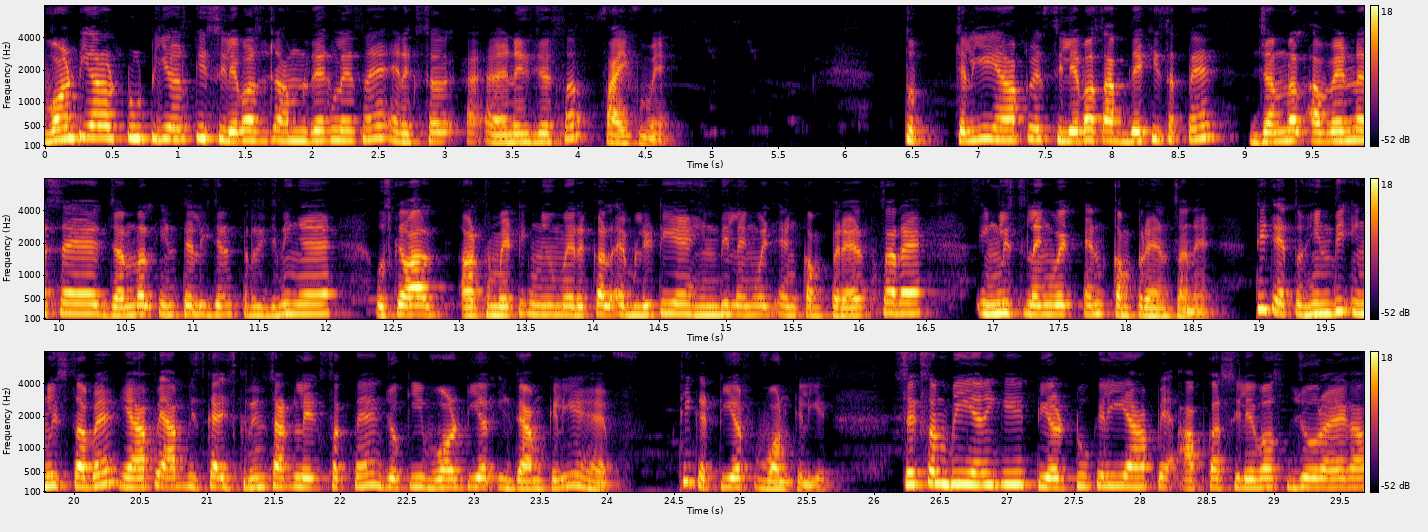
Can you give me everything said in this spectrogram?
वन टीयर और टू टीयर की सिलेबस जो हम देख लेते हैं एनेक्सर एनेक्जेसर फाइव में। तो चलिए, यहाँ पे सिलेबस आप देख ही सकते हैं। जनरल अवेयरनेस है, जनरल इंटेलिजेंट रीजनिंग है, उसके बाद अर्थमेटिक, न्यूमेरिकल एबिलिटी है, हिंदी लैंग्वेज एंड कंप्रहेंसन है, इंग्लिश लैंग्वेज एंड कंप्रहेंसन है। ठीक है तो हिंदी इंग्लिश सब है। यहाँ पे आप इसका स्क्रीनशॉट ले सकते हैं, जो कि वन टीयर एग्ज़ाम के लिए है। ठीक है टीयर वन के लिए। सेक्शन बी यानी कि टीयर टू के लिए यहाँ पे आपका सिलेबस जो रहेगा,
